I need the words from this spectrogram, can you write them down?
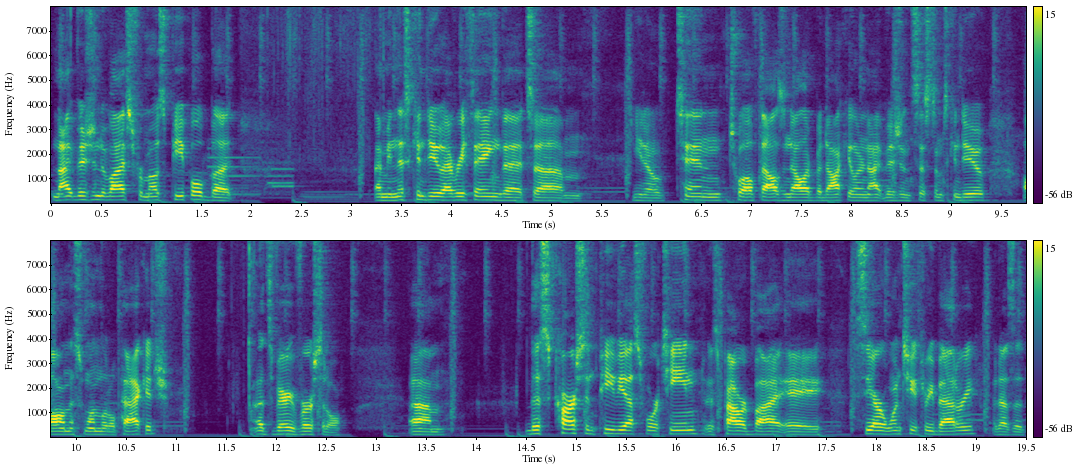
night vision device for most people, but I mean, this can do everything that, um, you know, $10, $12,000 binocular night vision systems can do, all in this one little package. It's very versatile. Um, this Carson PVS 14 is powered by a CR123 battery. It has a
